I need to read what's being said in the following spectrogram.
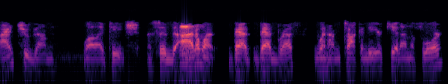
I chew gum while I teach." I said, "I don't want bad bad breath when I'm talking to your kid on the floor."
